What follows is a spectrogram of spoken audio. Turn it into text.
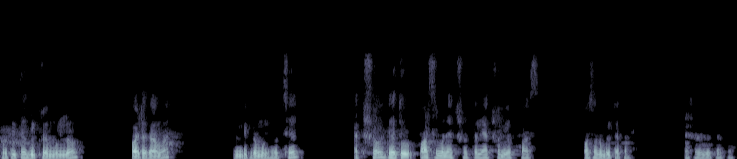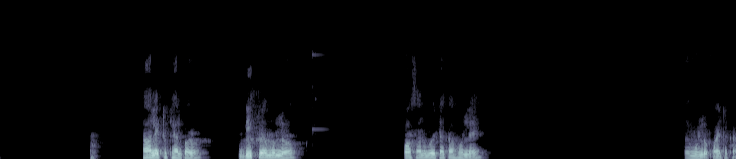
ক্ষতিতে বিক্রয় মূল্য কয় টাকা আমার? বিক্রয় মূল্য হচ্ছে একশো। যেহেতু পার্সেন্ট মানে একশো, তাহলে একশো বিয়োগ পাঁচ, পঁচানব্বই টাকা। পঁচানব্বই টাকা। তাহলে একটু খেয়াল করো, বিক্রয় মূল্য পঁচানব্বই টাকা হলে মূল্য কয় টাকা?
